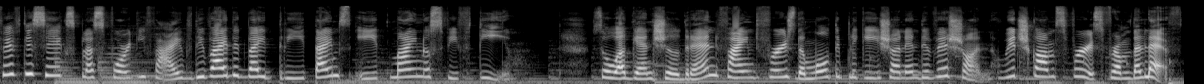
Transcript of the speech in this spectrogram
56 plus 45 divided by 3 times 8 minus 50. So again, children, find first the multiplication and division. Which comes first from the left?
